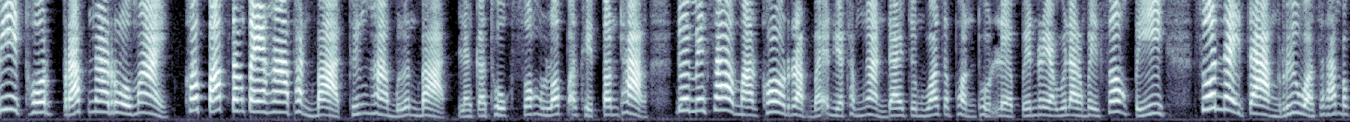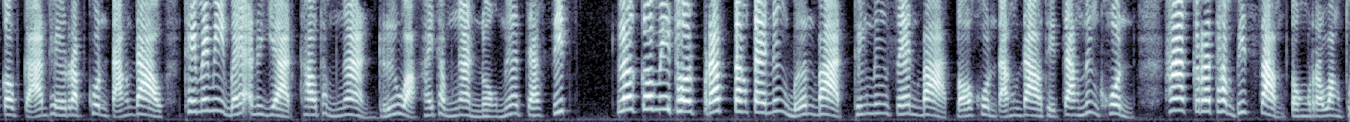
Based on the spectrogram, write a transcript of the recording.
มีโทษปรับนาโรไม่ข้อปรับตั้งแต่ 5,000 บาทถึง5เบินบาท และกระทุกส่องลบอาทิตย์ต้นทาง โดยไม่สาบมาข้อรับใบอนุญาตทำงานได้จนว่าจะผ่อนโทษแล้วเป็นระยะเวลาไปสองปี ส่วนนายจ้างหรือว่าสถานประกอบการที่รับคนต่างดาวที่ไม่มีใบอนุญาตเข้าทำงาน หรือว่าให้ทำงานนอกเหนื้อจากสิทธิ์ แล้วก็มีโทษปรับตั้งแต่หนึ่งเบินบาทถึงหนึ่งเซนบาท ต่อคนตังดาวเที่จ้างหนึ่งคน หากกระทำผิดสามต้องระวังโท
